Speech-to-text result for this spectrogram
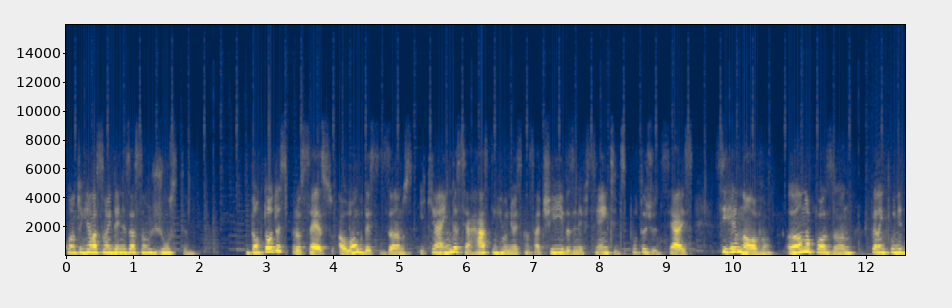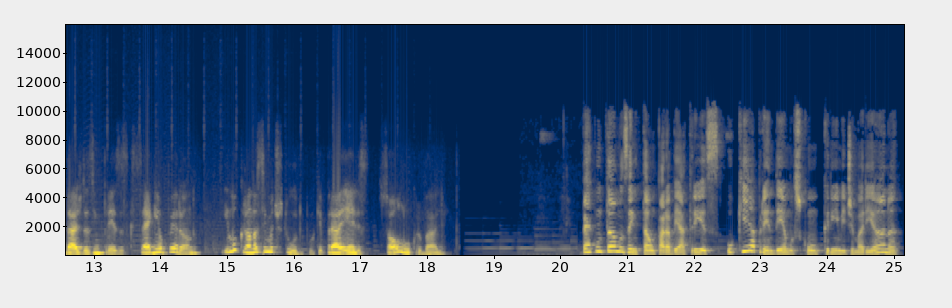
quanto em relação à indenização justa. Então, todo esse processo, ao longo desses anos, e que ainda se arrasta em reuniões cansativas, ineficientes e disputas judiciais, se renovam, ano após ano, pela impunidade das empresas que seguem operando e lucrando acima de tudo, porque para eles só o lucro vale. Perguntamos então para Beatriz o que aprendemos com o crime de Mariana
